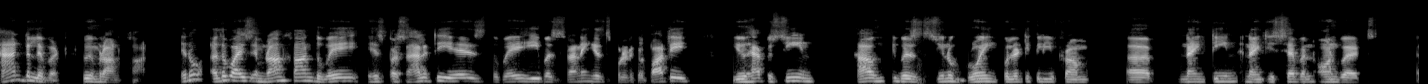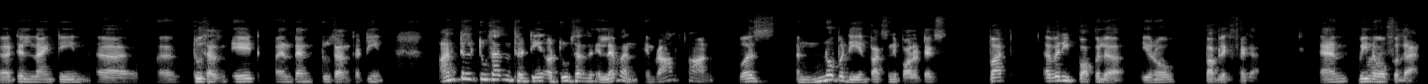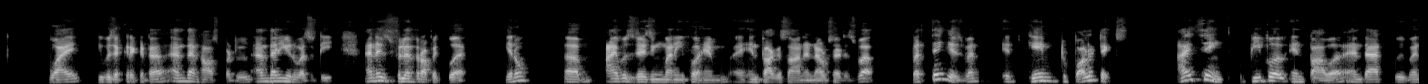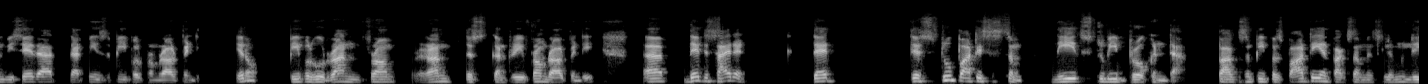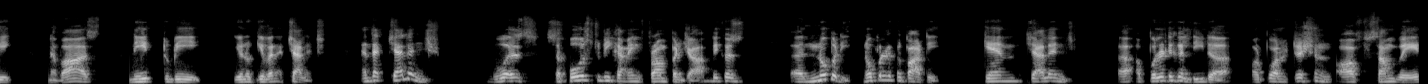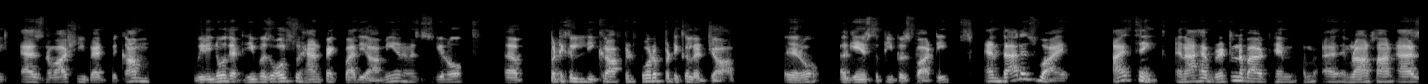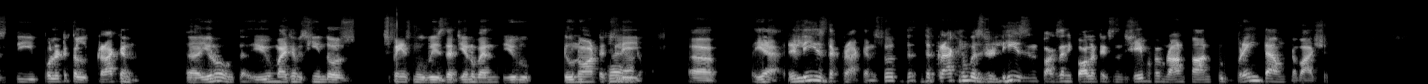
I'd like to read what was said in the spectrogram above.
hand delivered to Imran Khan. You know, otherwise, Imran Khan, the way his personality is, the way he was running his political party, you have to see how he was, you know, growing politically from uh, 1997 onwards uh, till 19, uh, uh 2008 and then 2013. Until 2013 or 2011, Imran Khan was a nobody in Pakistani politics, but a very popular, you know, public figure. And we know for that why he was a cricketer and then hospital and then university and his philanthropic work. You know, um, I was raising money for him in Pakistan and outside as well. But thing is, when it came to politics, I think people in power, and that when we say that, that means the people from Rawalpindi, you know, people who run from run this country from Rawalpindi, uh, they decided that this two-party system needs to be broken down. Pakistan People's Party and Pakistan Muslim League Nawaz need to be, you know, given a challenge. And that challenge was supposed to be coming from Punjab because uh, nobody, no political party can challenge uh, a political leader or politician of some weight as Nawaz Sharif had become. We know that he was also handpicked by the army and was, you know, uh, particularly crafted for a particular job, you know, against the People's Party. And that is why I think, and I have written about him, um, uh, Imran Khan, as the political kraken. Uh, you know, you might have seen those space movies that you know when you do not actually yeah. uh, yeah, release the Kraken. So the, the Kraken was released in Pakistani politics in the shape of Imran Khan to bring down Nawaz Sharif.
